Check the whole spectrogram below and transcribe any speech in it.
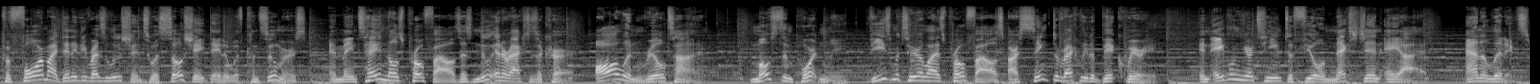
perform identity resolution to associate data with consumers, and maintain those profiles as new interactions occur, all in real time. Most importantly, these materialized profiles are synced directly to BigQuery, enabling your team to fuel next-gen AI, analytics,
